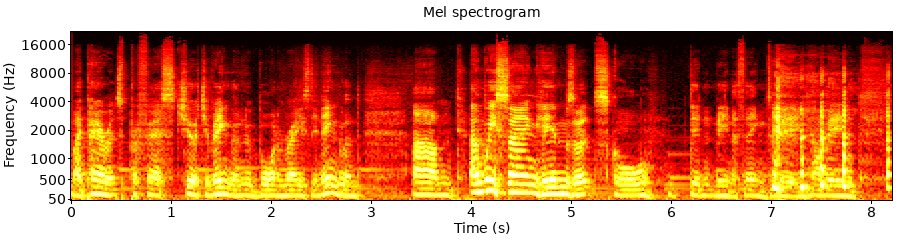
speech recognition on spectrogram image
My parents professed Church of England, were born and raised in England. Um, and we sang hymns at school. Didn't mean a thing to me. I mean,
